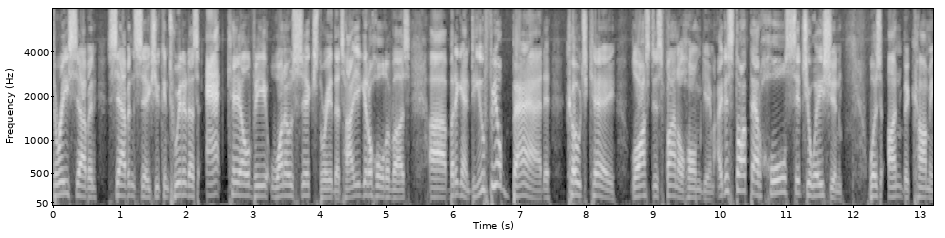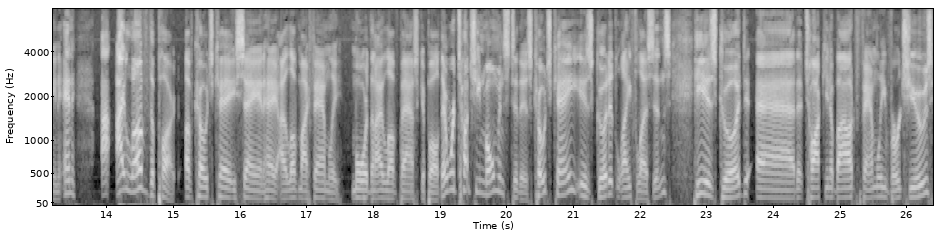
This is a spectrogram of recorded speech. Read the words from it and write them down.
888-760-3776. You can tweet at us at KLV1063. That's how you get a hold of us. Uh, but again, do you feel bad Coach K lost his final home game? I just thought that whole situation was unbecoming. And I, love the part of Coach K saying, hey, I love my family more than I love basketball. There were touching moments to this. Coach K is good at life lessons. He is good at talking about family virtues.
